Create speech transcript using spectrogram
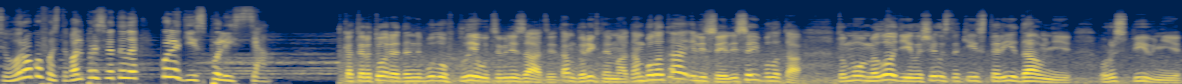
Цього року фестиваль присвятили коляді з Полісся. Така територія, де не було впливу цивілізації, там доріг немає, там болота і ліси, ліси і болота. Тому мелодії лишились такі старі, давні, розпівні.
